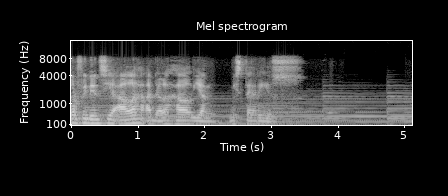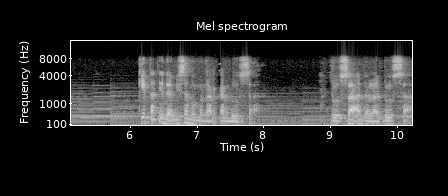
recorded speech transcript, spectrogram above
providensia Allah adalah hal yang misterius. Kita tidak bisa membenarkan dosa. Dosa adalah dosa.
